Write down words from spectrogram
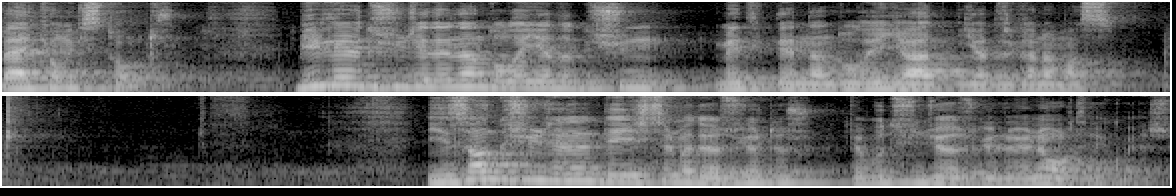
Belki onunkisi doğrudur. Birileri düşüncelerinden dolayı ya da düşünmediklerinden dolayı ya- yadırganamaz. İnsan düşüncelerini değiştirmede özgürdür ve bu düşünce özgürlüğünü ortaya koyar.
